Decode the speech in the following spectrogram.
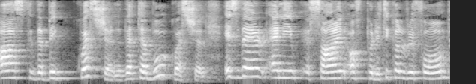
asked the big question, the taboo question. Is there any sign of political reform?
